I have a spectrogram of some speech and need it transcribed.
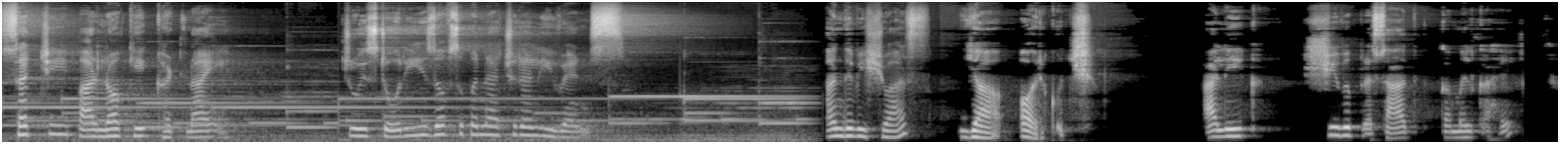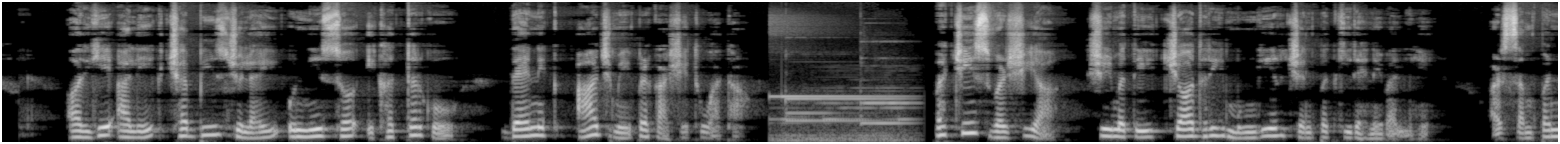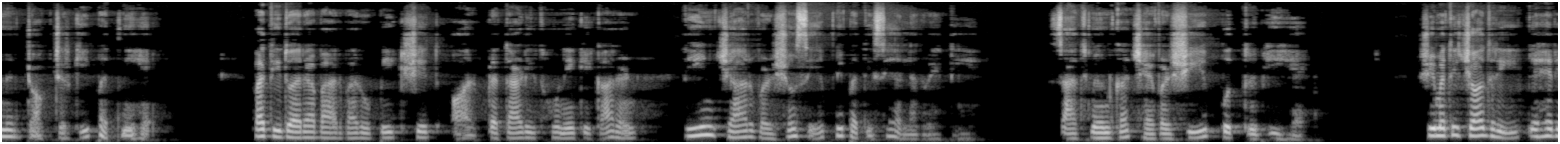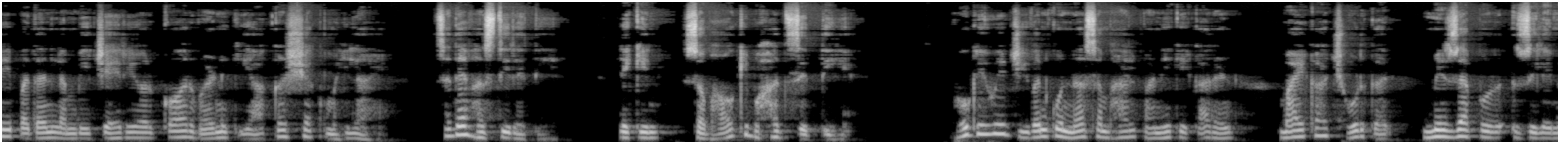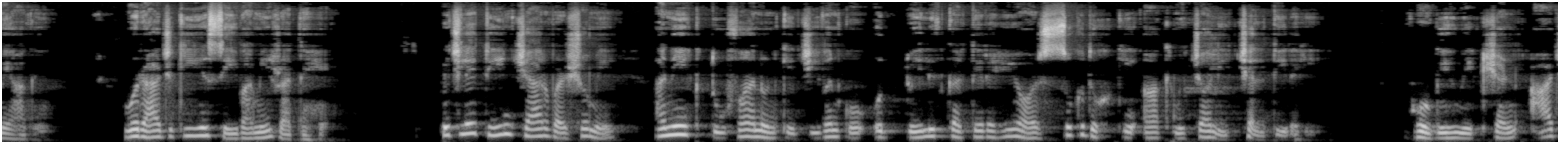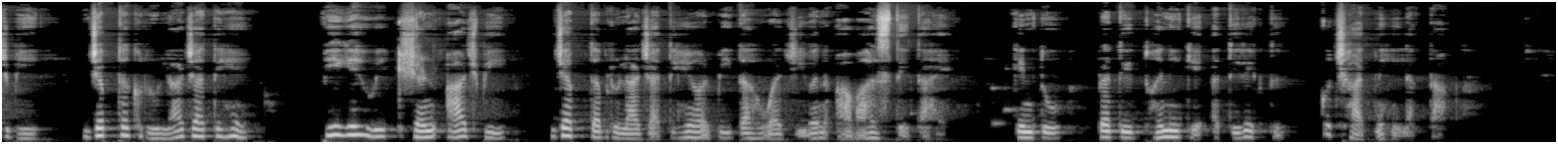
सच्ची पारलौकिक घटनाएँ true stories of supernatural events अंधविश्वास या और कुछ। आलेख शिव प्रसाद कमल का है और ये आलेख 26 जुलाई 1971 को दैनिक आज में प्रकाशित हुआ था। 25 वर्षीय श्रीमती चौधरी मुंगेर जनपद की रहने वाली हैं और संपन्न डॉक्टर की पत्नी है। पति द्वारा बार बार उपेक्षित और प्रताड़ित होने के कारण तीन चार वर्षों से अपने पति से अलग रहती हैं। साथ में उनका छह वर्षीय पुत्र भी है। श्रीमती चौधरी गहरे बदन, लंबे चेहरे और गौर वर्ण की आकर्षक महिला है। सदैव हंसती रहती है, लेकिन स्वभाव की बहुत जिद्दी है। भोगे हुए जीवन को न संभाल पाने के कारण मायका छोड़कर मिर्जापुर ज़िले में आ गई। वो राजकीय सेवा में रत हैं। पिछले तीन चार वर्षों में अनेक तूफ़ान उनके जीवन को उद्वेलित करते रहे और सुख दुख की आँख में चौली चलती रही। भोगे हुए क्षण आज भी जब तक रुला जाते हैं, भीगे हुए क्षण आज भी जब तब रुला जाते हैं और बीता हुआ जीवन आवाज़ देता है। किंतु प्रतिध्वनि के अतिरिक्त कुछ हाथ नहीं लगता।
